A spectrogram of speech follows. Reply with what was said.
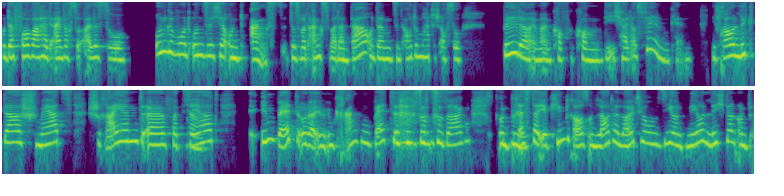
und davor war halt einfach so alles so ungewohnt, unsicher und Angst. Das Wort Angst war dann da und dann sind automatisch auch so Bilder in meinem Kopf gekommen, die ich halt aus Filmen kenne. Die Frau liegt da, Schmerz, schreiend, äh, verzerrt, ja im Bett oder im, im Krankenbett sozusagen und mhm. presst da ihr Kind raus und lauter Leute um sie und Neonlichtern und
